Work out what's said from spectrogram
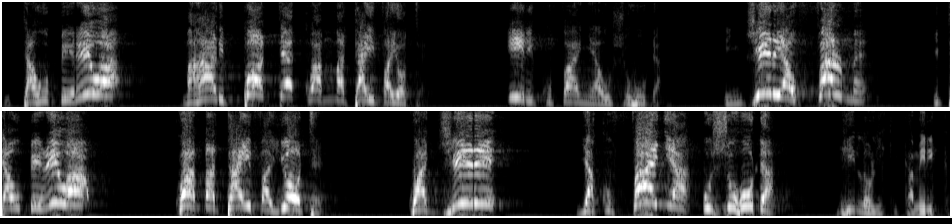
itahubiriwa mahali pote kwa mataifa yote ili kufanya ushuhuda. Injiri ya ufalme itahubiriwa kwamba taifa yote kwa ajili ya kufanya ushuhuda. Hilo likikamilika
